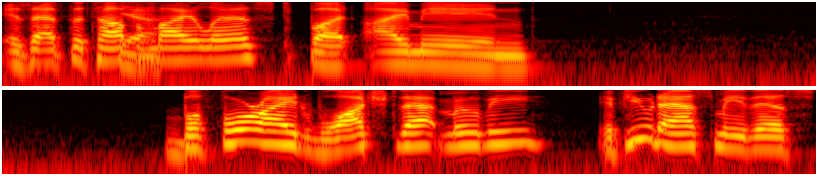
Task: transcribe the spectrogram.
is at the top Yeah. of my list. But I mean, before I'd watched that movie, if you'd asked me this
